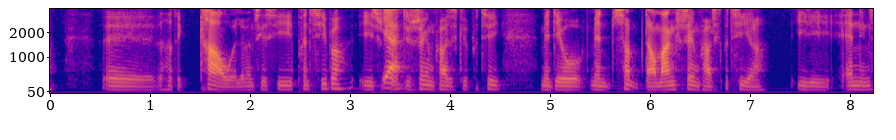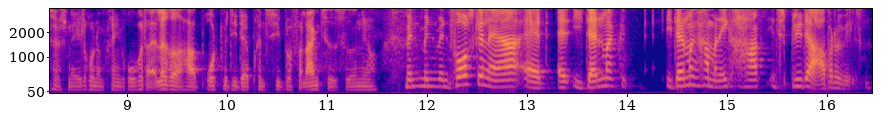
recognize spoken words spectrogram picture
øh, hvad hedder det, krav, eller hvad man skal sige, principper i Ja. det socialdemokratiske parti. Men, det er jo, men som, der er jo mange socialdemokratiske partier i de anden internationale rundt omkring i Europa, der allerede har brudt med de der principper for lang tid siden jo. Men, men, men forskellen er, at, at i, Danmark, i Danmark har man ikke haft et split af arbejderbevægelsen.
